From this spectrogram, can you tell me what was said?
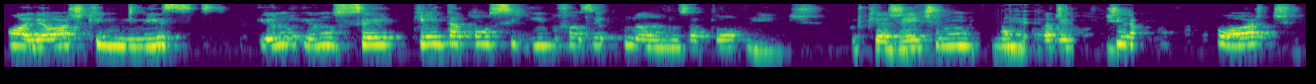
Olha, eu acho que nesse. Eu não, eu não sei quem está conseguindo fazer planos atualmente, porque a gente não, não é. pode tirar o passaporte.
